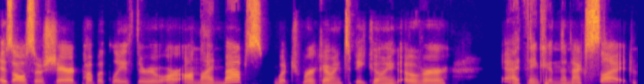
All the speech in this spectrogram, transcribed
is also shared publicly through our online maps, which we're going to be going over, I think, in the next slide.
